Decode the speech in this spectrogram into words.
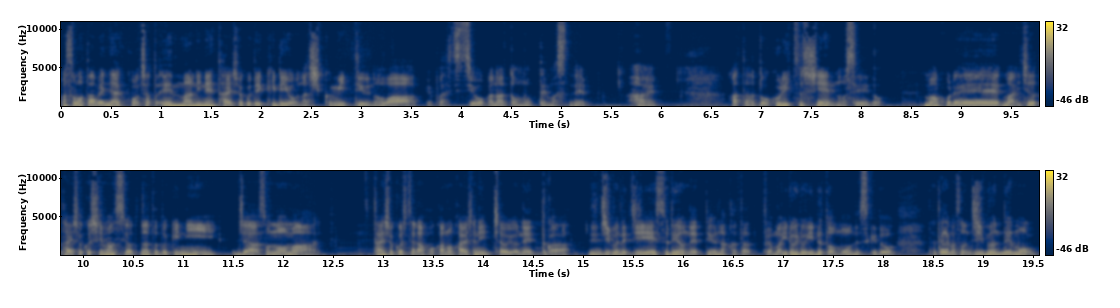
まあ、そのためには、こう、ちゃんと円満にね、退職できるような仕組みっていうのは、やっぱ必要かなと思ってますね。はい。あとは独立支援の制度。まあこれ、まあ一度退職しますよってなった時に、じゃあそのまあ退職したら他の会社に行っちゃうよねとか、自分で自営するよねっていうような方って、まあいろいろいると思うんですけど、例えばその自分でも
